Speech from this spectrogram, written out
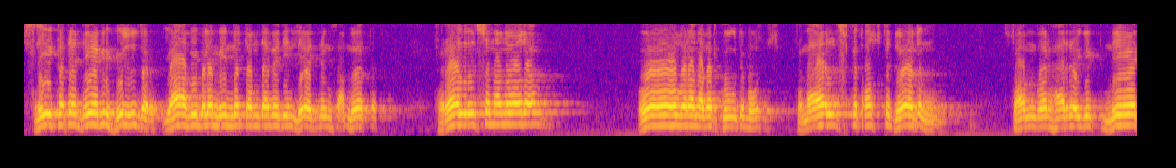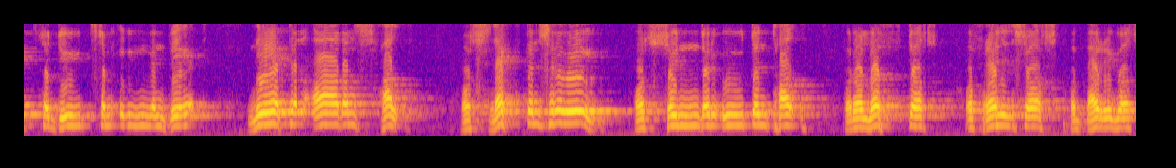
slik at det er det vi hylder? Ja, vi ble minnet om det ved innledningsmøtet. Frelsen av nåde. Å, hvor Han har vært god til oss, som elsket oss til døden, som vår Herre gikk ned så dypt som ingen vet ned til Adams fall og slektens ruin og synder uten tall, for å løfte oss og frelse oss og berge oss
